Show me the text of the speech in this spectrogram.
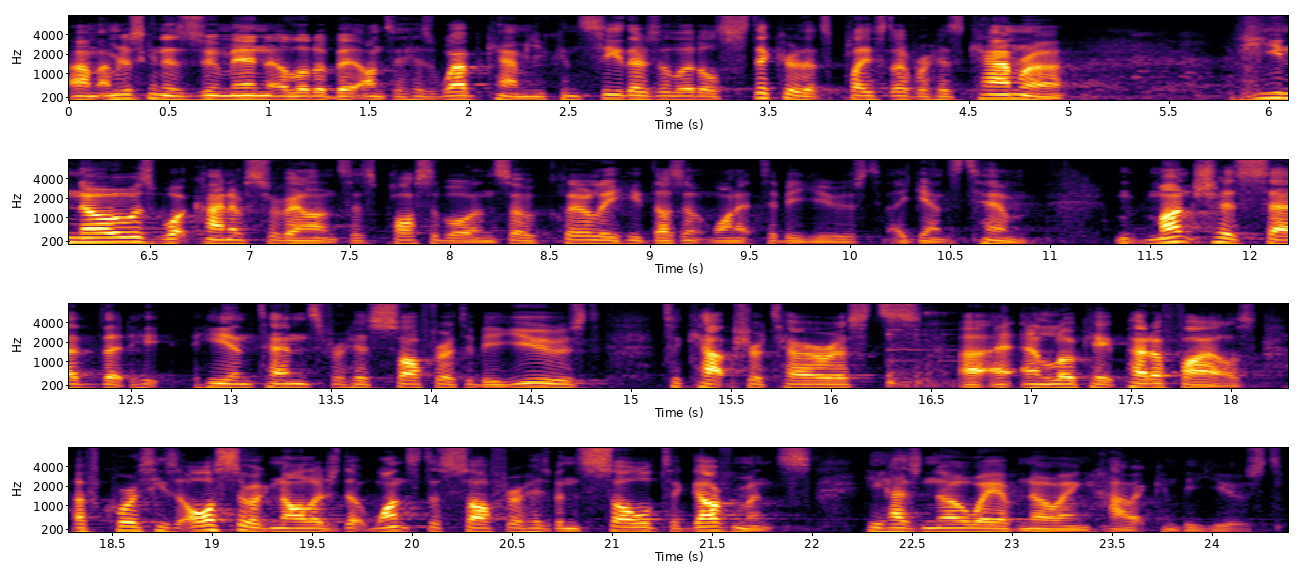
Um, I'm just going to zoom in a little bit onto his webcam. You can see there's a little sticker that's placed over his camera. He knows what kind of surveillance is possible, and so clearly he doesn't want it to be used against him. Munch has said that he, he intends for his software to be used to capture terrorists uh, and locate pedophiles. Of course, he's also acknowledged that once the software has been sold to governments, he has no way of knowing how it can be used.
